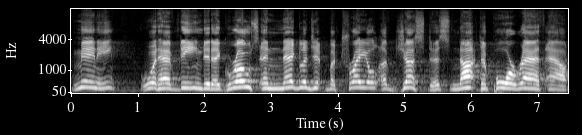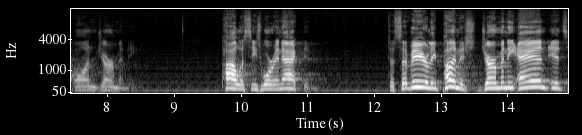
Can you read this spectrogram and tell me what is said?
many would have deemed it a gross and negligent betrayal of justice not to pour wrath out on Germany. Policies were enacted to severely punish Germany and its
